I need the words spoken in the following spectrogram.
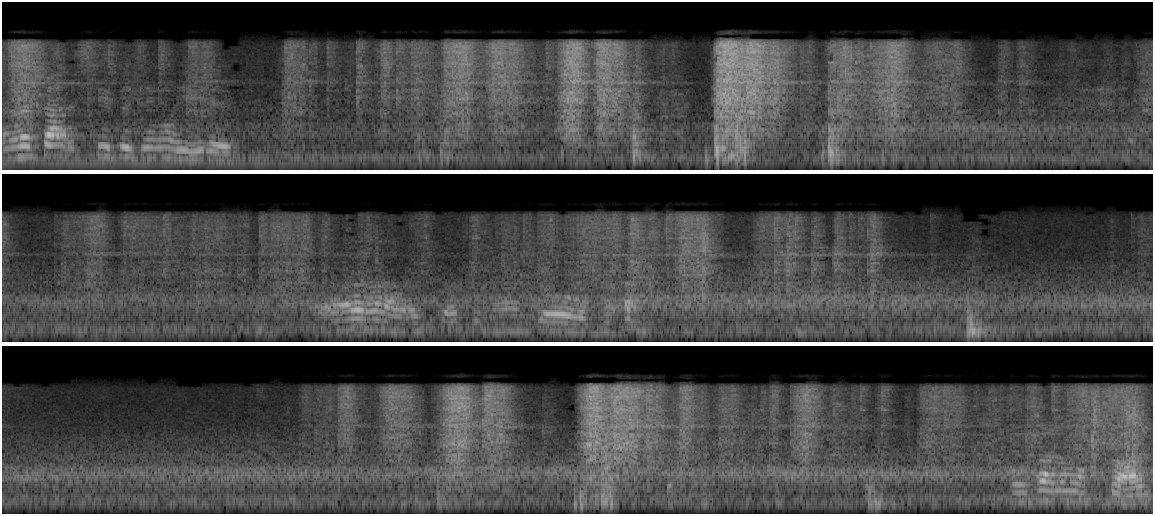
I'm gonna try the stupid thing what you do. I'm to walk front.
